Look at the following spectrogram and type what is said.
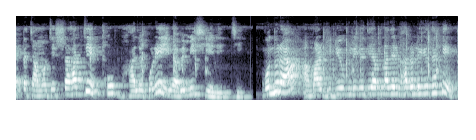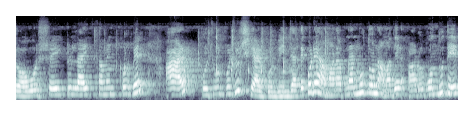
একটা চামচের সাহায্যে খুব ভালো করে এইভাবে মিশিয়ে নিচ্ছি। বন্ধুরা, আমার ভিডিওগুলি যদি আপনাদের ভালো লেগে থাকে, তো অবশ্যই একটু লাইক কমেন্ট করবেন আর প্রচুর প্রচুর শেয়ার করবেন। যাতে করে আমার আপনার মতন আমাদের আরও বন্ধুদের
